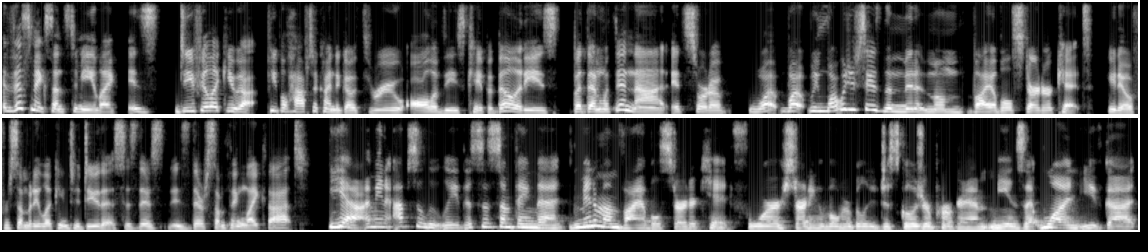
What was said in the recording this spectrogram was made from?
this makes sense to me like is do you feel like you uh, people have to kind of go through all of these capabilities but then within that it's sort of what what I mean, what would you say is the minimum viable starter kit you know for somebody looking to do this is there is there something like that yeah, I mean, absolutely. This is something that minimum viable starter kit for starting a vulnerability disclosure program means that one, you've got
